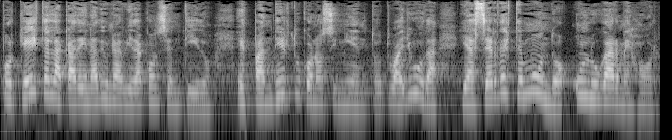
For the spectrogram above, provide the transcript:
Porque esta es la cadena de una vida con sentido, expandir tu conocimiento, tu ayuda y hacer de este mundo un lugar mejor.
